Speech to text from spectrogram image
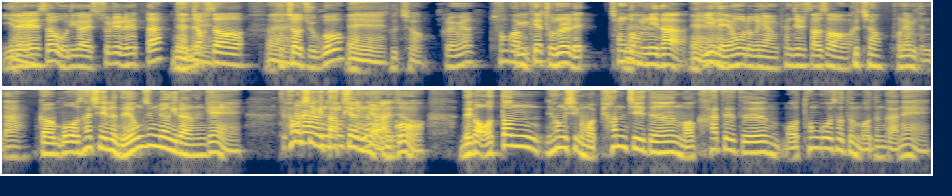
이래해서 우리가 수리를 했다. 네, 견적서 네. 붙여주고 예, 예, 그렇죠. 그러면 청구하면 이렇게 돈을 내, 청구합니다. 네. 네. 이 내용으로 그냥 편지를 써서 그렇죠. 보내면 된다. 그러니까 뭐 사실은 내용 증명이라는 게 형식이 딱히 있는 게 아니고 내가 어떤 형식의 뭐 편지든 뭐 카드든 뭐 통고서든 뭐든 간에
